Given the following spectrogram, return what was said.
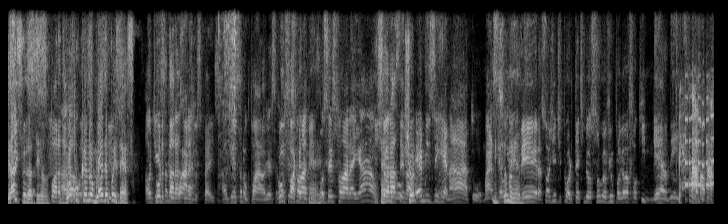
Graças a Deus. para Vou pro valores candomblé depois dessa. A audiência Cortar não para. dos pés. A audiência não para. Audiência... Com vocês faca de falaram, mesa. Vocês falaram aí, ah, o E chorar sem nada. Hermes e Renato, Marcelo. Madureira, só gente importante. Meu sogro ouviu o programa e falou, que merda, hein? Programa,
